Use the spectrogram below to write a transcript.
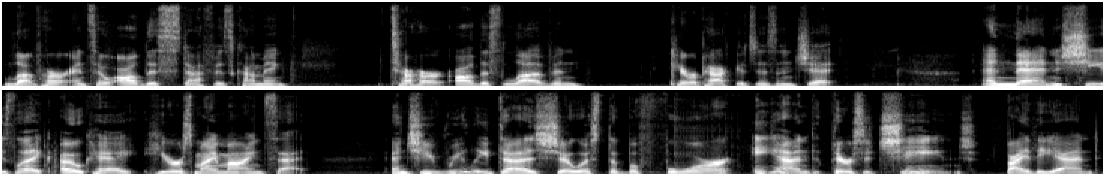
love her. And so all this stuff is coming to her, all this love and care packages and shit. And then she's like, okay, here's my mindset. And she really does show us the before, and there's a change by the end.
